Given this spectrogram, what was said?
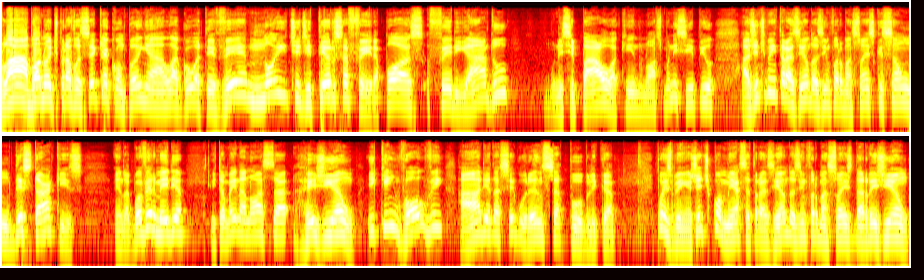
Olá, boa noite para você que acompanha a Lagoa TV, noite de terça-feira, pós-feriado municipal aqui no nosso município. A gente vem trazendo as informações que são destaques em Lagoa Vermelha e também na nossa região e que envolve a área da segurança pública. Pois bem, a gente começa trazendo as informações da região.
